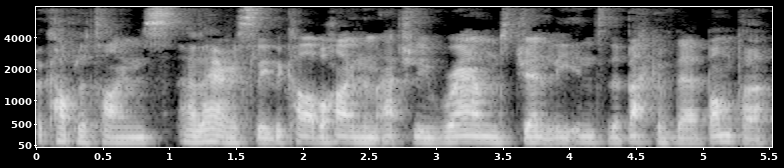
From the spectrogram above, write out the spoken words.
A couple of times, hilariously, the car behind them actually rammed gently into the back of their bumper.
